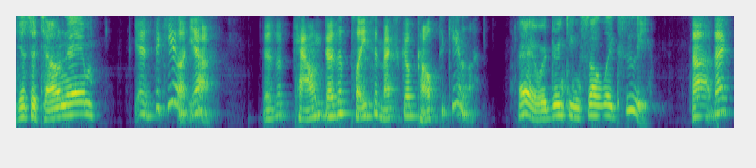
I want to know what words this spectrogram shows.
Just a town name? Yeah, it's tequila, yeah. There's a town, there's a place in Mexico called Tequila. Hey, we're drinking Salt Lake City. Uh, that,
